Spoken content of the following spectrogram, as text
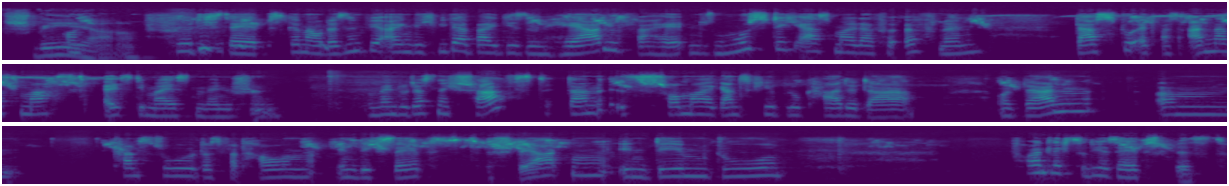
Schwer. Und für dich selbst, genau. Da sind wir eigentlich wieder bei diesem Herdenverhältnis. Du musst dich erstmal dafür öffnen, dass du etwas anders machst als die meisten Menschen. Und wenn du das nicht schaffst, dann ist schon mal ganz viel Blockade da. Und dann ähm, kannst du das Vertrauen in dich selbst stärken, indem du freundlich zu dir selbst bist.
